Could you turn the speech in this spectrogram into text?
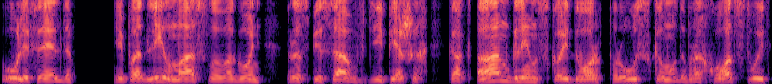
Улефельда и подлил масло в огонь, расписав в депешах, как англинский двор прусскому доброходствует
